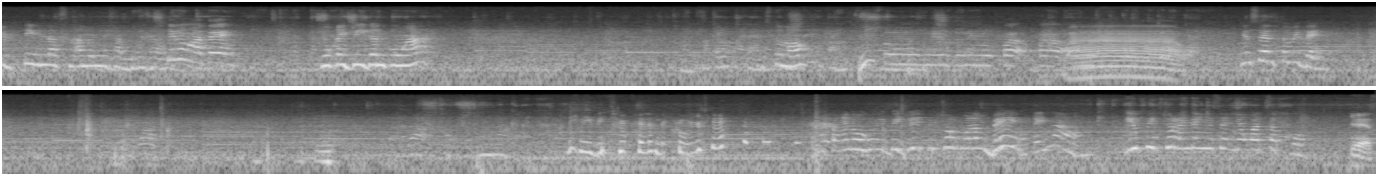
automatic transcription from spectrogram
50 last na ano niya sabi niya sa akin. Sino nga ate? Yung kaibigan ko nga. Gusto mo? Gusto mo mo pa, pa, Wow. Yung send to me, be. Binibidyo ka lang na kuya. Tangin huwag mong i-video. I-picture mo lang, be. Okay na. Yung picture and then you send yung WhatsApp ko. Yes.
